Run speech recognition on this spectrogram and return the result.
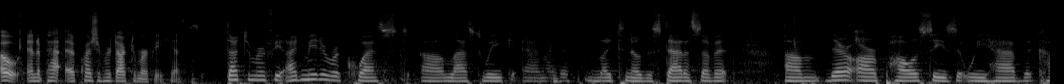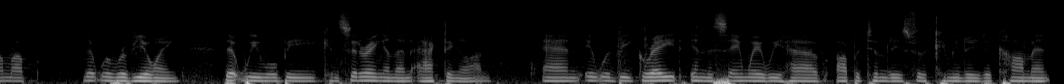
oh, and a pa- a question for Dr. Murphy, yes. Dr. Murphy, I'd made a request uh, last week, and I just would like to know the status of it. Um, There are policies that we have that come up, that we're reviewing, that we will be considering and then acting on. And it would be great, in the same way we have opportunities for the community to comment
